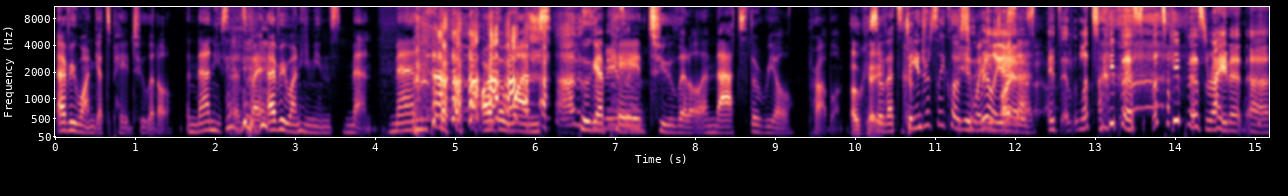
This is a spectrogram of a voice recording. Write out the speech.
everyone gets paid too little. And then he says, by everyone he means men. Men are the ones who get paid too little, and that's the real problem. Okay. So that's dangerously close to It what really you just is. said. It's let's keep this. Let's keep this right at uh,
